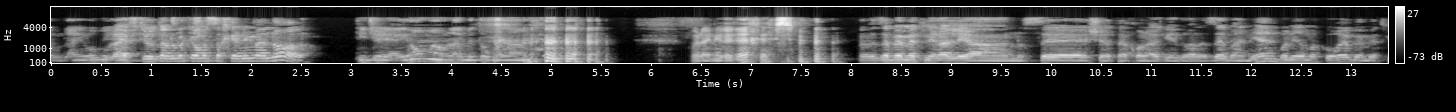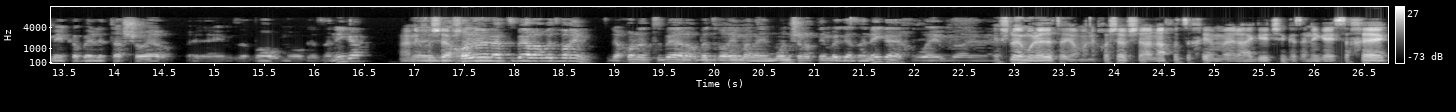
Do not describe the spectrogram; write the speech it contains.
אולי אוריה. אולי יפתיעו אותנו בכמה. שחקנים מהנוער. טי.ג'יי היום אולי בתור בלם. אולי נראה רכש. אבל זה באמת נראה לי הנושא שאתה יכול להגיד, וואלה זה מעניין, בוא נראה מה קורה, באמת מי יקבל את השוער, אה, אם זה בורם או גזניגה. אני אה, זה חושב יכול ש- להצביע על הרבה דברים, זה יכול להצביע על הרבה דברים, על האמון שנותנים בגזניגה, איך רואים... אה, יש לו יום הולדת היום, אני חושב שאנחנו צריכים אה, להגיד שגזניגה ישחק,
